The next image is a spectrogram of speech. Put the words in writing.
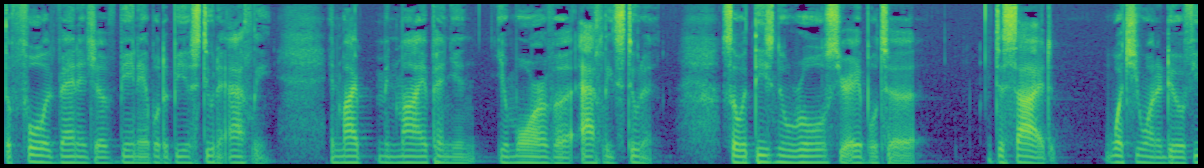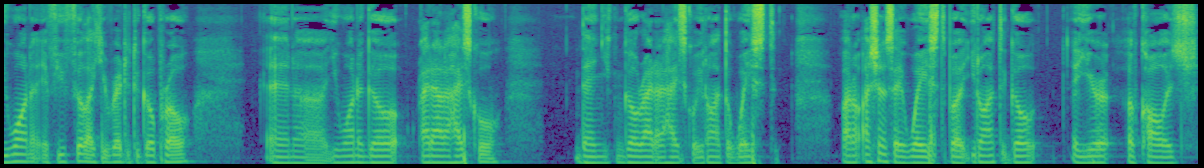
the full advantage of being able to be a student athlete. In my in my opinion, you're more of an athlete student. So with these new rules, you're able to decide what you want to do. If you want to, if you feel like you're ready to go pro, and uh, you want to go right out of high school, then you can go right out of high school. You don't have to waste I don't I shouldn't say waste, but you don't have to go a year of college,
